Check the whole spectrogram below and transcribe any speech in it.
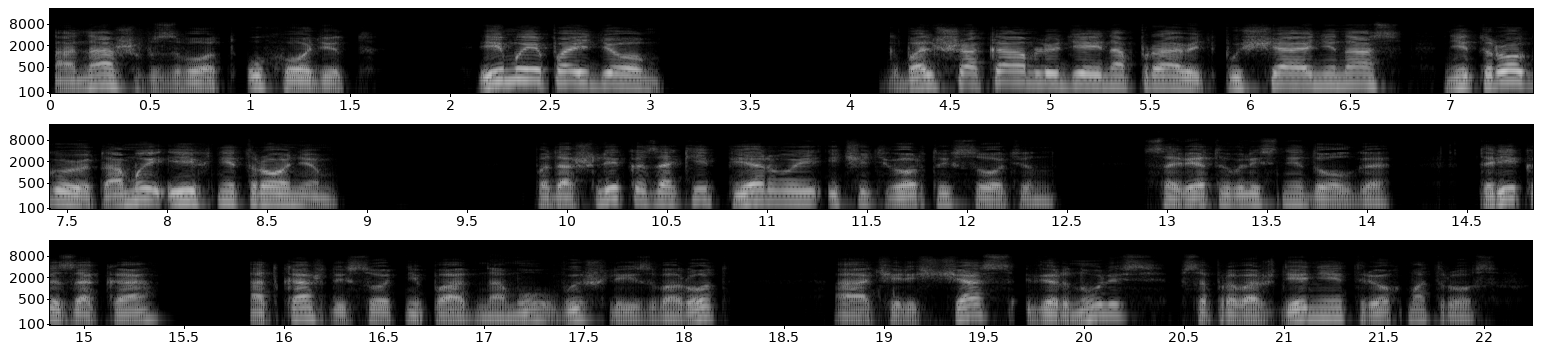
а наш взвод уходит. И мы пойдем. К большакам людей направить, пущай они нас не трогают, а мы их не тронем. Подошли казаки первой и четвертой сотен. Советовались недолго. Три казака, от каждой сотни по одному, вышли из ворот, а через час вернулись в сопровождении трех матросов.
